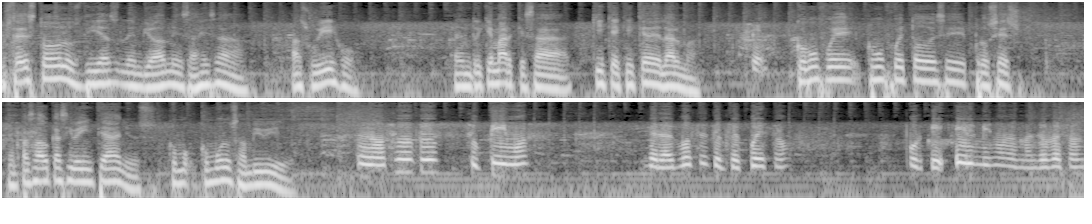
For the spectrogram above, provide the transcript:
Ustedes todos los días le enviaban mensajes a, a su hijo, a Enrique Márquez, a Quique Quique del Alma. Sí. ¿Cómo fue, cómo fue todo ese proceso? Han pasado casi 20 años. ¿Cómo, cómo los han vivido? Nosotros supimos de las voces del secuestro porque él mismo nos mandó razón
